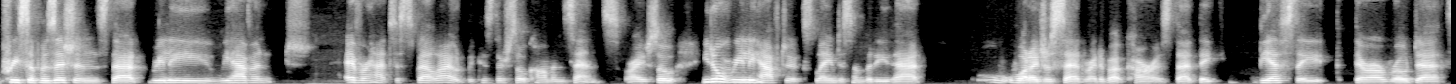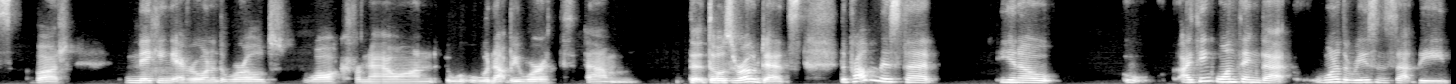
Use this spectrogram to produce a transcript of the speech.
presuppositions that really we haven't ever had to spell out because they're so common sense right? So you don't really have to explain to somebody that what i just said right about cars that they yes they there are road deaths but making everyone in the world walk from now on w- would not be worth um, th- those road deaths. The problem is that you know i think one thing that one of the reasons that the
